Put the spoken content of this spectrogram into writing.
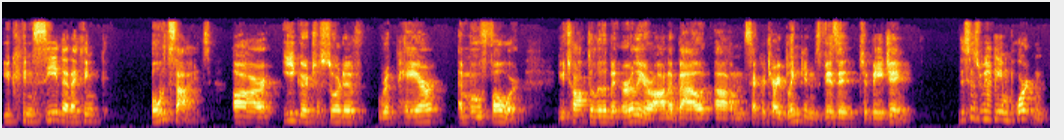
you can see that I think both sides are eager to sort of repair and move forward. You talked a little bit earlier on about um, Secretary Blinken's visit to Beijing. This is really important,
